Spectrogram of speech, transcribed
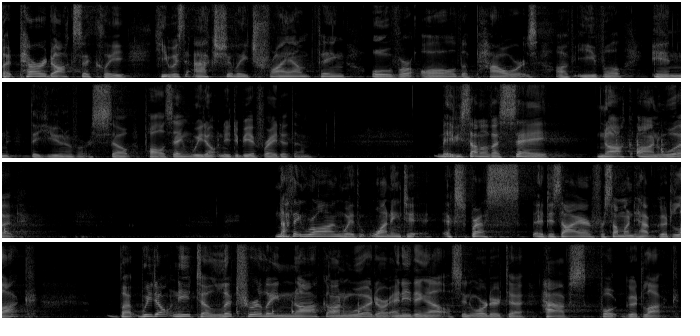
But paradoxically, he was actually triumphing over all the powers of evil in the universe. So Paul is saying we don't need to be afraid of them. Maybe some of us say, knock on wood. Nothing wrong with wanting to express a desire for someone to have good luck. But we don't need to literally knock on wood or anything else in order to have, quote, good luck.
